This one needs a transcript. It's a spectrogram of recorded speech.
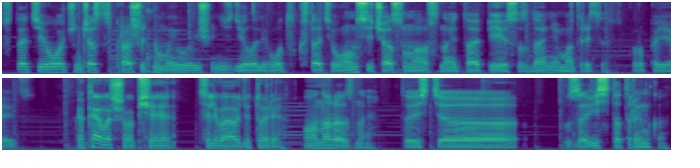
кстати, его очень часто спрашивают, но мы его еще не сделали. Вот, кстати, он сейчас у нас на этапе создания матрицы. Скоро появится. Какая ваша вообще целевая аудитория? Она разная. То есть э, зависит от рынка.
